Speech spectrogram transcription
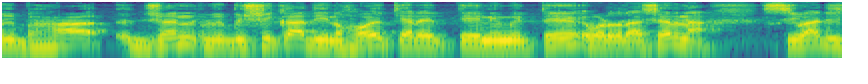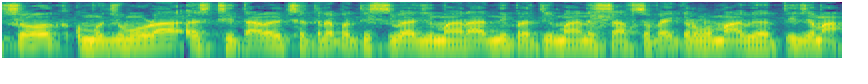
વિભાજન વિભીષિકા દિન હોય ત્યારે તે નિમિત્તે વડોદરા શહેરના શિવાજી ચોક મુજમોડા સ્થિત આવેલ છત્રપતિ શિવાજી મહારાજની પ્રતિમાને સાફ સફાઈ કરવામાં આવી હતી, જેમાં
